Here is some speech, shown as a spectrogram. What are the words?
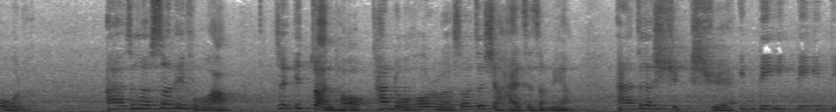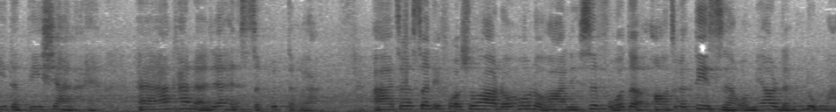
破了，啊，这个舍利佛啊，这一转头看罗诃罗说，这小孩子怎么样？啊，这个血血一滴一滴一滴的滴下来啊，啊，他看了就很舍不得啊，啊，这个舍利佛说啊，罗诃罗啊，你是佛的哦，这个弟子啊，我们要忍辱啊，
